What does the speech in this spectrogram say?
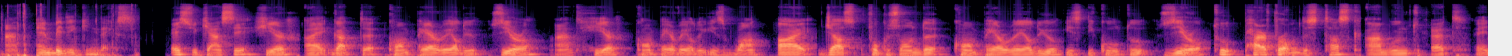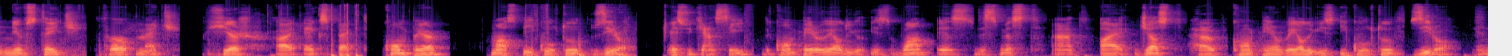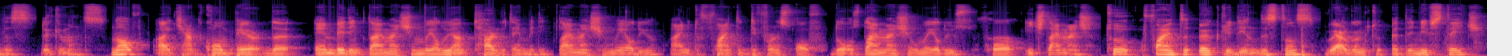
and embedding index. As you can see here, I got the compare value 0 and here compare value is 1. I just focus on the compare value is equal to 0. To perform this task, I'm going to add a new stage for match here I expect compare must be equal to 0. As you can see, the compare value is 1 is dismissed and I just have compare value is equal to 0 in this documents. Now I can compare the embedding dimension value and target embedding dimension value. I need to find the difference of those dimension values for each dimension. To find the Euclidean distance, we are going to add a new stage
